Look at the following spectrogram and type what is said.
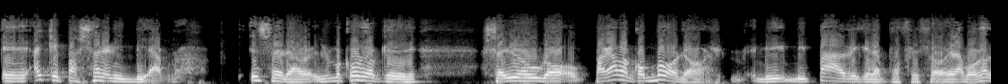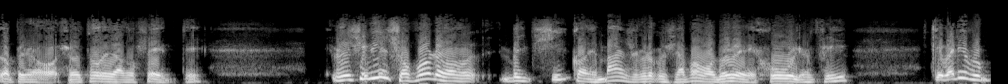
eh, hay que pasar el invierno. Eso era, yo me acuerdo que uno, pagaban con bonos. Mi, padre, que era profesor, era abogado, pero sobre todo era docente, recibía esos bonos 25 de mayo, creo que se llamaba 9 de julio, en fin, que valían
